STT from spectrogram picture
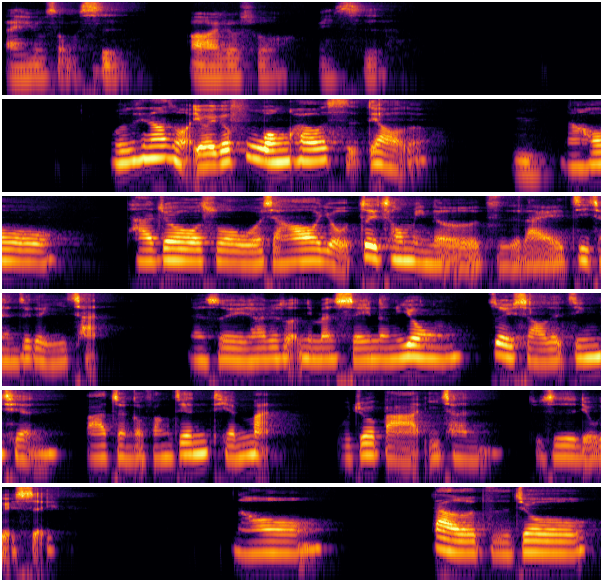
来有什么事？”爸爸就说：“没事。”我是听到什么，有一个富翁快要死掉了，嗯然后他就说：“我想要有最聪明的儿子来继承这个遗产。”那所以他就说：“你们谁能用最少的金钱把整个房间填满，我就把遗产就是留给谁。”然后大儿子就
